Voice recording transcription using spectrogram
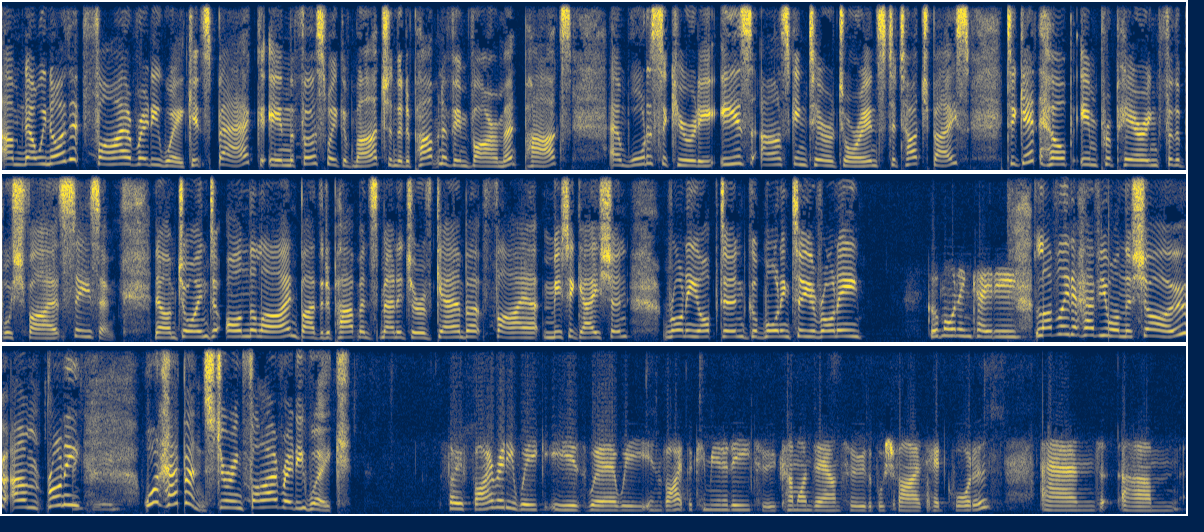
Um, now, we know that Fire Ready Week, it's back in the first week of March, and the Department of Environment, Parks and Water Security is asking Territorians to touch base to get help in preparing for the bushfire season. Now, I'm joined on the line by the Department's Manager of Gamba Fire Mitigation, Ronnie Opton. Good morning to you, Ronnie. Good morning, Katie. Lovely to have you on the show. Um, Ronnie, what happens during Fire Ready Week? So, Fire Ready Week is where we invite the community to come on down to the bushfires headquarters and um,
